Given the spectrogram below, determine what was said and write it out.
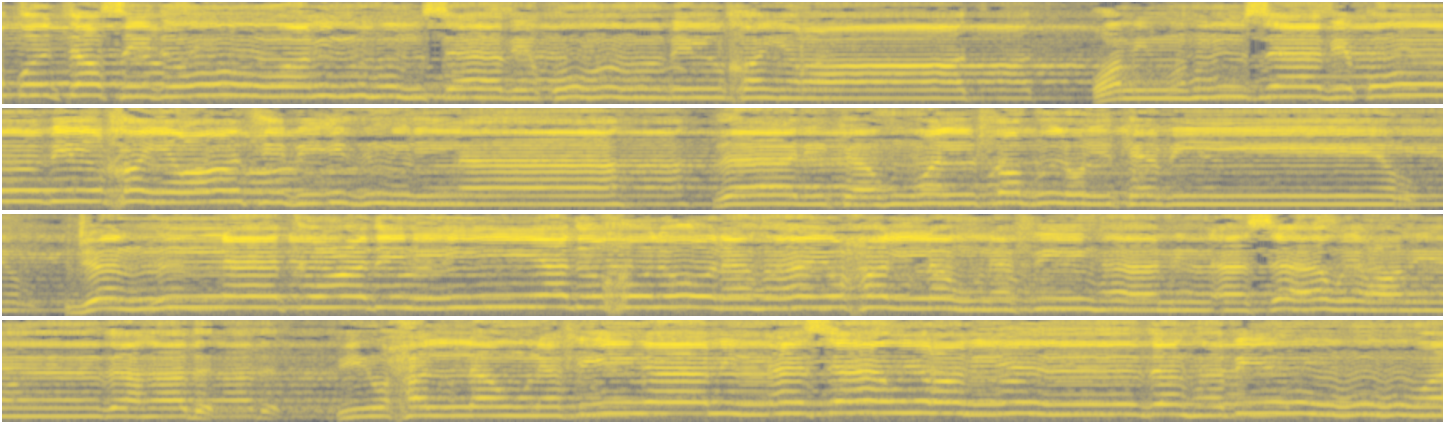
مقتصد ومنهم سابق بالخيرات ومنهم سابق بالخيرات بإذن الله. ذلك هو الفضل الكبير. جنات عدن يدخلونها يحلون فيها من أساور من ذهب يحلون فيها من أساور من ذهب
